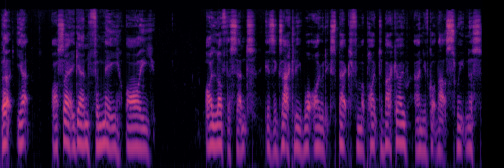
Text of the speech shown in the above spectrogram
But yeah i'll say it again. For me i i love the scent is exactly what i would expect from a pipe tobacco and you've got that sweetness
